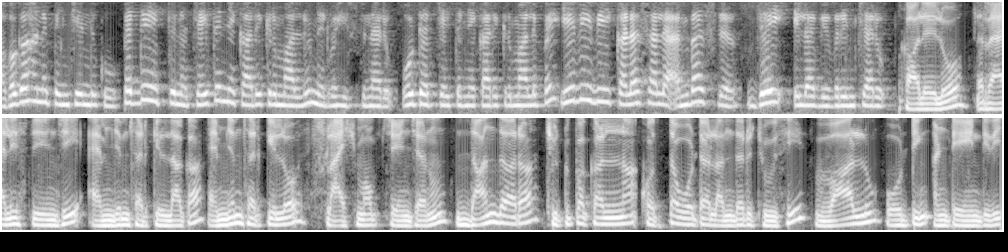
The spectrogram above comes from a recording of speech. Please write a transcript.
అవగాహన పెంచేందుకు పెద్ద ఎత్తున చైతన్య కార్యక్రమాలను నిర్వహిస్తున్నారు. ఓటర్ చైతన్య కార్యక్రమాలపై ఏవీవీ కళాశాల అంబాసిడర్ జై ఇలా వివరించారు. కాలేలో ర్యాలీస్ చేయించి ఎంజిఎం సర్కిల్ దాకా ఎంజిఎం సర్కిల్లో ఫ్లాష్ మాప్ చేయించాను. దాని ద్వారా చుట్టుపక్కల కొత్త ఓటర్లు అందరూ చూసి వాళ్ళు ఓటింగ్ అంటే ఏంటిది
